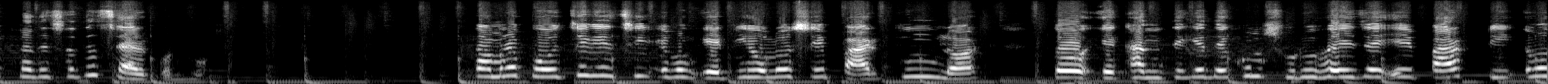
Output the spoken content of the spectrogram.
আপনাদের সাথে শেয়ার করব। আমরা পৌঁছে গেছি এবং এটি হলো সে পার্কিং লট তো এখান থেকে দেখুন শুরু হয়ে যায় এই পার্কটি এবং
